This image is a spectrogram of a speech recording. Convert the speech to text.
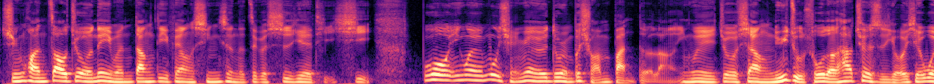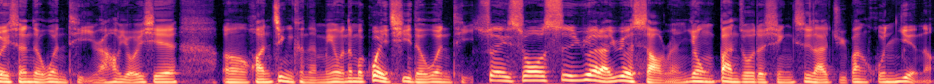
循环造就了内门当地非常兴盛的这个事业体系。不过，因为目前越来越多人不喜欢板的啦，因为就像女主说的，她确实有一些卫生的问题，然后有一些嗯环境可能没有那么贵气的问题，所以说是越来越少人用半桌的形式来举办婚宴了。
